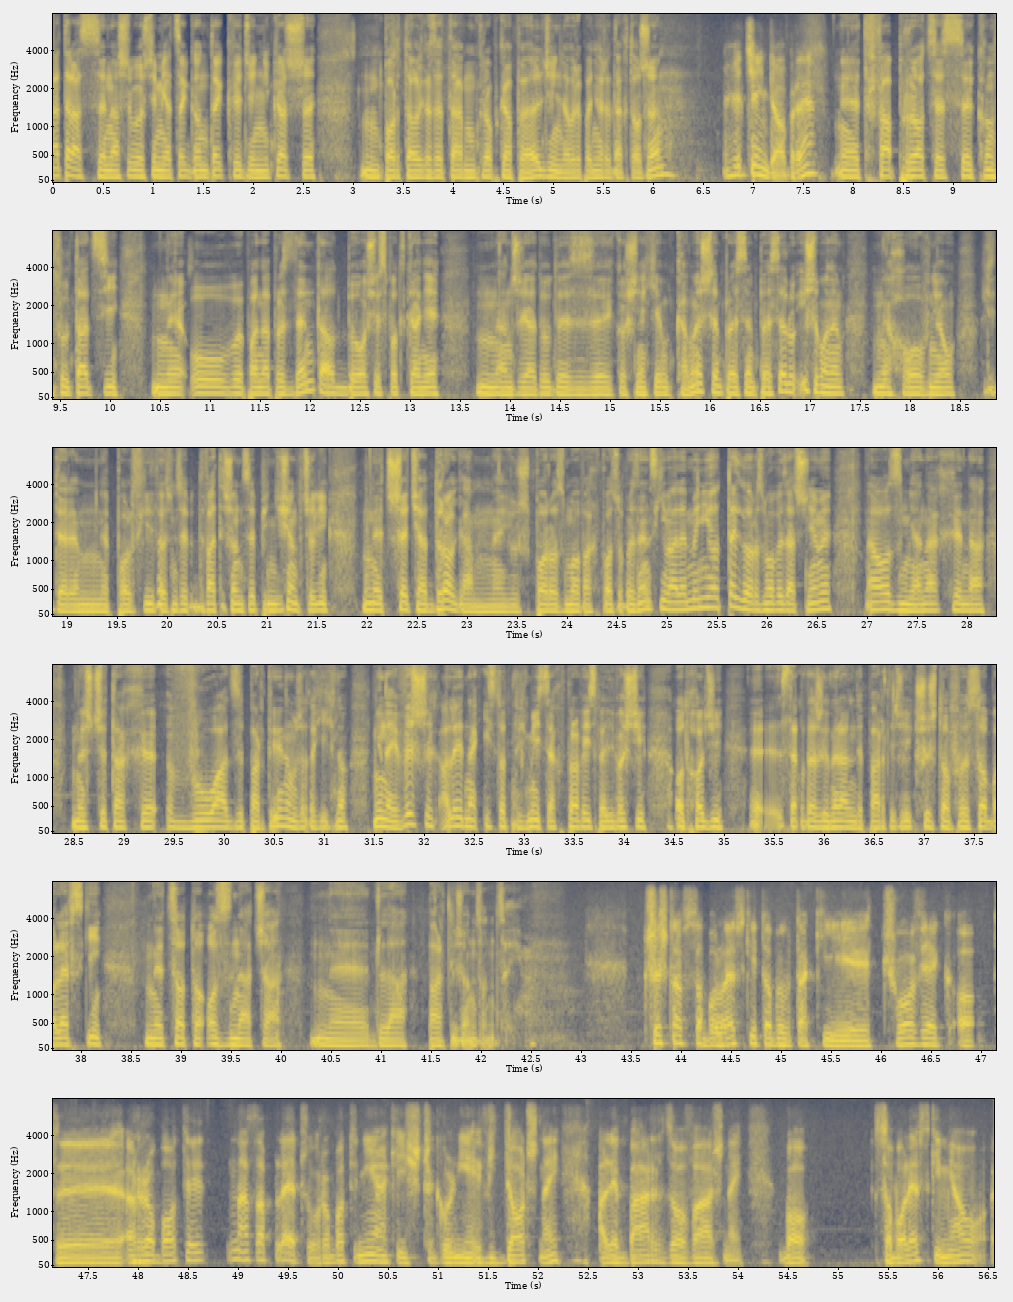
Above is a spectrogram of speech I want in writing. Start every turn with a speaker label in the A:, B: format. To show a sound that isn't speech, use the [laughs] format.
A: A teraz naszym gościem Jacek Gątek, dziennikarz portal gazeta.pl. Dzień dobry panie redaktorze.
B: Dzień dobry.
A: E, trwa proces konsultacji u pana prezydenta. Odbyło się spotkanie Andrzeja Dudy z Kośniakiem Kamyszem, presem PSL-u i Szymonem Hołownią, liderem Polski 2050, czyli trzecia droga już po rozmowach w Pałacu Prezydenckim, ale my nie od tego rozmowy zaczniemy, a o zmianach na szczytach władzy partyjnej, może takich no, nie najwyższych, ale jednak istotnych miejscach w Prawie i Sprawiedliwości odchodzi e, sekretarz generalny partii partii, czyli Krzysztof Sobolewski. Co to oznacza dla partii rządzącej?
B: Krzysztof Sobolewski to był taki człowiek od y, roboty na zapleczu, roboty nie jakiejś szczególnie widocznej, ale bardzo ważnej, bo Sobolewski miał,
